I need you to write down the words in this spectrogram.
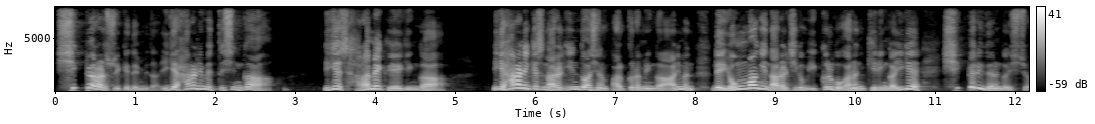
식별할 수 있게 됩니다. 이게 하나님의 뜻인가? 이게 사람의 계획인가? 이게 하나님께서 나를 인도하시는 발걸음인가? 아니면 내 욕망이 나를 지금 이끌고 가는 길인가? 이게 식별이 되는 것이죠.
